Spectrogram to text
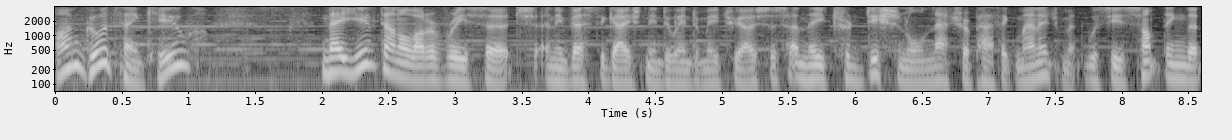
I'm good, thank you. Now, you've done a lot of research and investigation into endometriosis and the traditional naturopathic management, which is something that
